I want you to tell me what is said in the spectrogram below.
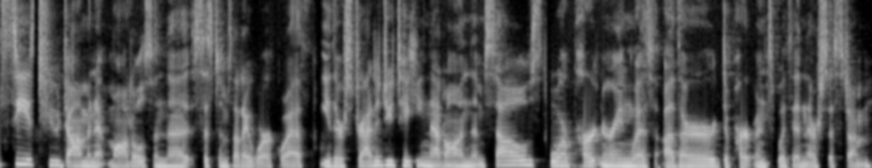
see two dominant models in the systems that I work with either strategy taking that on themselves or partnering with other departments within their system.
